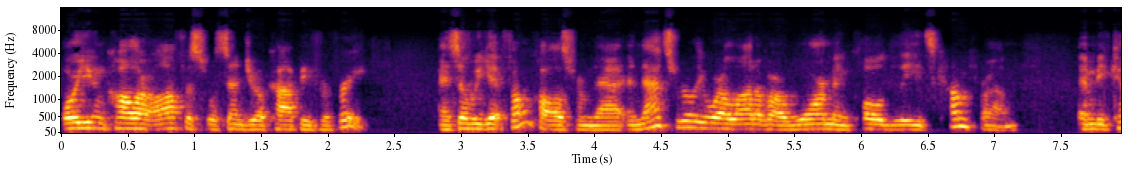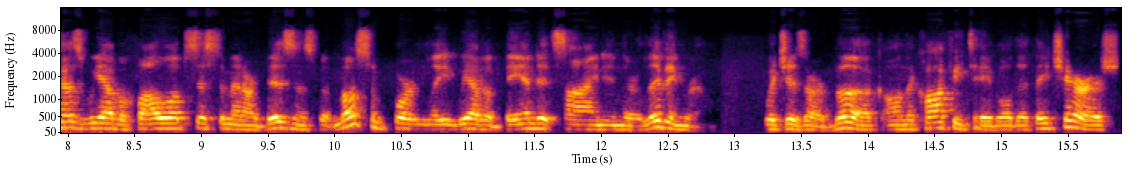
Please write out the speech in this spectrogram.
or you can call our office. We'll send you a copy for free. And so we get phone calls from that. And that's really where a lot of our warm and cold leads come from. And because we have a follow up system in our business, but most importantly, we have a bandit sign in their living room, which is our book on the coffee table that they cherish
